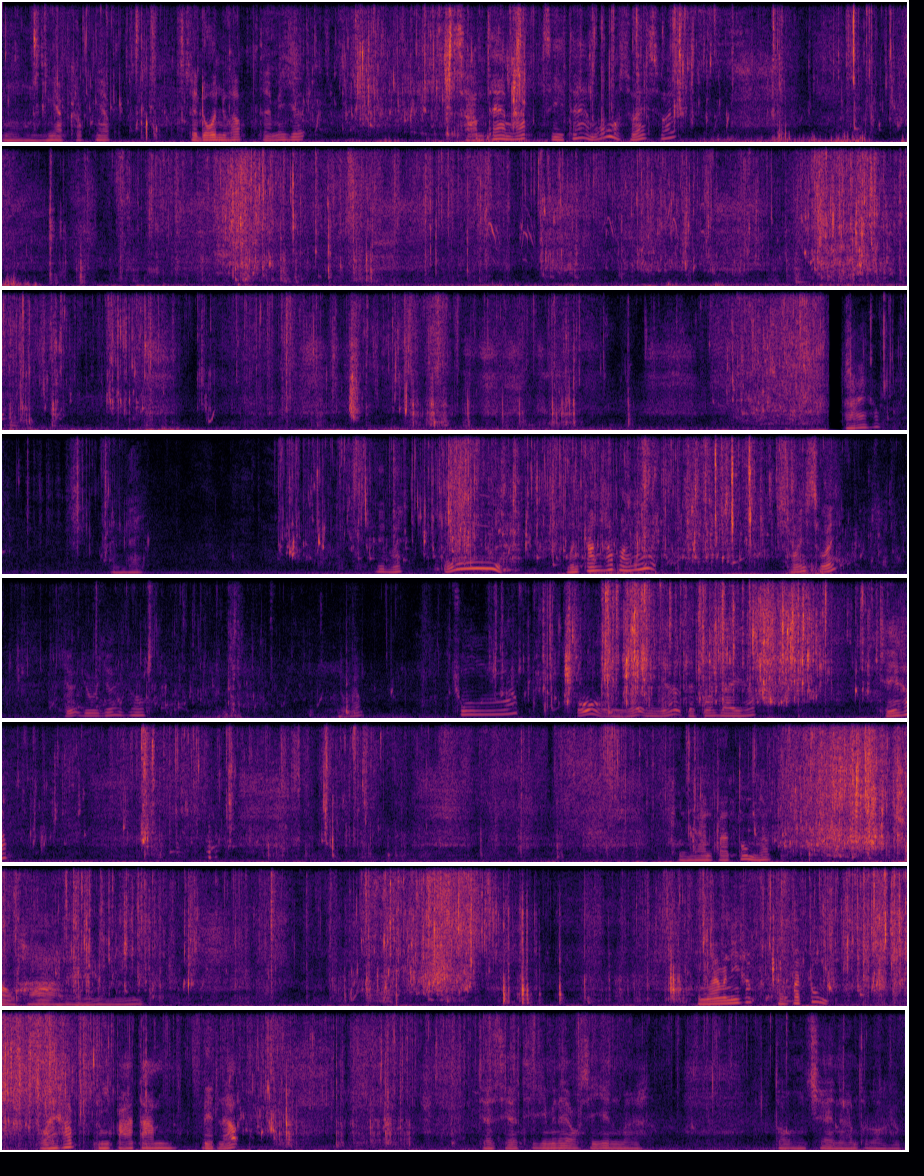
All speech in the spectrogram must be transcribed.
อืม เงียบครับเงียบแต่โดนอยู่ครับ แต่ไม่เยอะสามแต้มครับสี่แต้มโอ้สวยสวย ท้ายครับ เป็นไง ดิ้นไหมโอ้เหมือนกันครับหลังนี้ สวยสวยเยอะอยู่เยอะอยู่ดูครับชุงครับโอ้เยอะม่เยอะแต่ตัวใหญ่ครับโอเคครับผลงานปลาตุ้มครับ เข้าท่าเลยวันนี้ ผลงานวันนี้ครับของปลาตุ้มสวยครับ มีปลาตามเบ็ดแล้ว จะเสียทีไม่ได้ออกซิเจนมา ต้องแช่น้ำตลอดครับ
